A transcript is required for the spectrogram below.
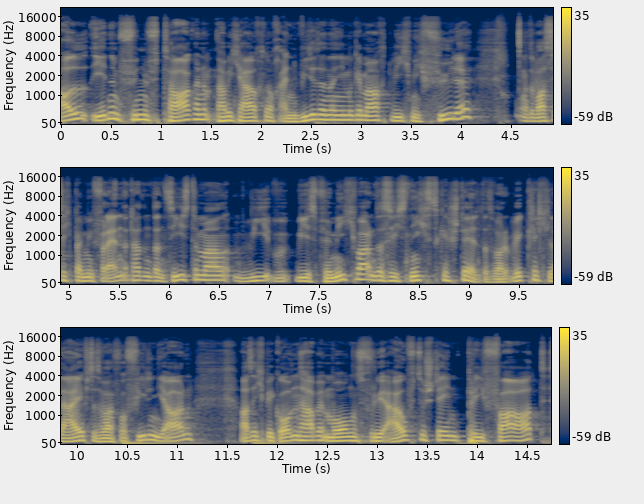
all, jeden fünf Tagen habe ich auch noch ein Video dann immer gemacht, wie ich mich fühle oder was sich bei mir verändert hat. Und dann siehst du mal, wie, wie es für mich war. Und das ist nichts gestellt. Das war wirklich live. Das war vor vielen Jahren als ich begonnen habe, morgens früh aufzustehen, privat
